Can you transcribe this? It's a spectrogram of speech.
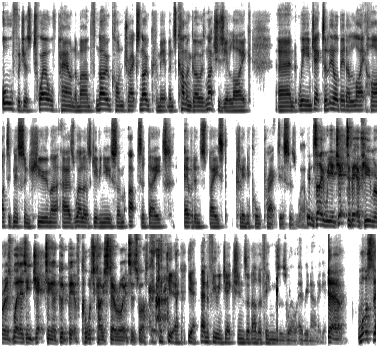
all for just £12 a month, no contracts, no commitments, come and go as much as you like. And we inject a little bit of lightheartedness and humor, as well as giving you some up to date evidence based clinical practice as well. And say we inject a bit of humor as well as injecting a good bit of corticosteroids as well. yeah, yeah. And a few injections of other things as well every now and again. Yeah. What's the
